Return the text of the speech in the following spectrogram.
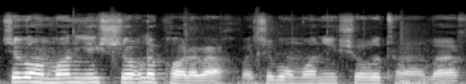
چه به عنوان یک شغل پاره وقت و چه به عنوان یک شغل تمام وقت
